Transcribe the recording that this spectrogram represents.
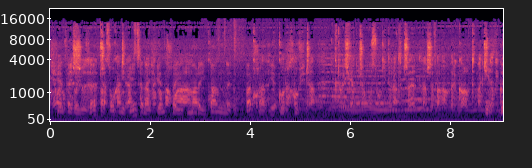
świętego Józefa Ublubieńca Najświętszej Maryi Panny w Warszawie Górachowicza, który świadczył usługi doradcze dla szefa Amber Gold Marcinowi P.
